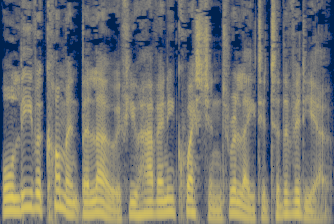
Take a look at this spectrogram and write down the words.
or leave a comment below if you have any questions related to the video.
